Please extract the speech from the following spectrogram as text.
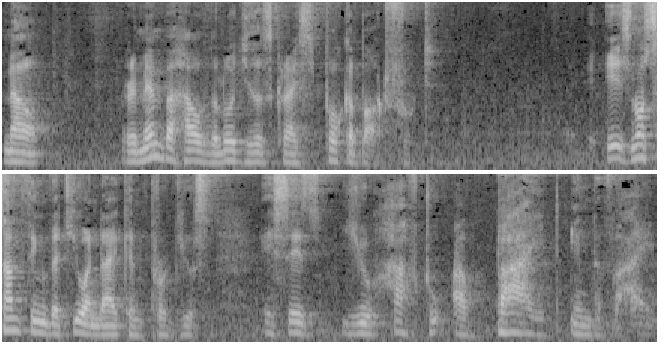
Now, remember how the Lord Jesus Christ spoke about fruit. It's not something that you and I can produce. He says you have to abide in the vine.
